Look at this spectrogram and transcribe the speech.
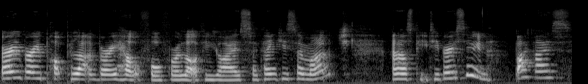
very very popular and very helpful for a lot of you guys so thank you so much and I'll speak to you very soon. Bye guys!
